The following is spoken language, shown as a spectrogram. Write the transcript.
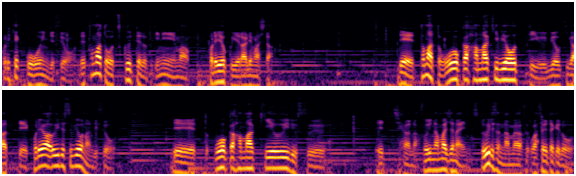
これ結構多いんですよ。でトマトを作ってた時に、まあ、これよくやられました。でトマト黄化葉巻病っていう病気があってこれはウイルス病なんですよ。で黄化葉巻ウイルスえ違うなそういう名前じゃない。ちょっとウイルスの名前忘れたけど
